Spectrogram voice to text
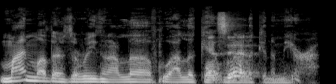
my mother is the reason I love who I look at That's when it. I look in the mirror.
